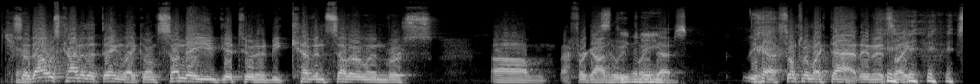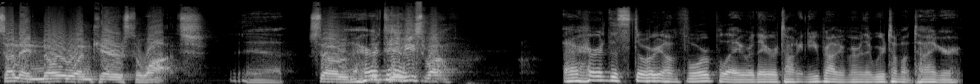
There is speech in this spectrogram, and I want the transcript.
so that was kind of the thing. Like on Sunday, you get to it, it'd be Kevin Sutherland versus um, I forgot who he played Ames. that. Yeah, something like that. And it's like Sunday, no one cares to watch. Yeah. So the heard TV that. spot. I heard the story on Foreplay where they were talking. You probably remember that we were talking about Tiger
